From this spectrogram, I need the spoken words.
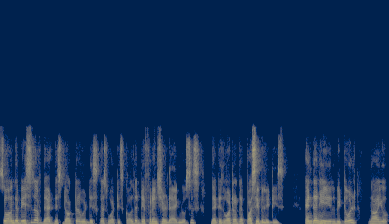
So on the basis of that, this doctor would discuss what is called the differential diagnosis. That is, what are the possibilities? And then he will be told, now you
